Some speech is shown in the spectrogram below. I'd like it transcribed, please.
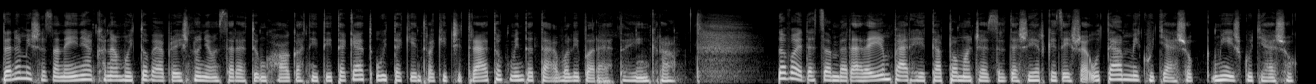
De nem is ez a lényeg, hanem hogy továbbra is nagyon szeretünk hallgatni titeket, úgy tekintve kicsit rátok, mint a távoli barátainkra. Tavaly december elején, pár héttel Pamacs ezredes érkezése után mi, kutyások, mi is kutyások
